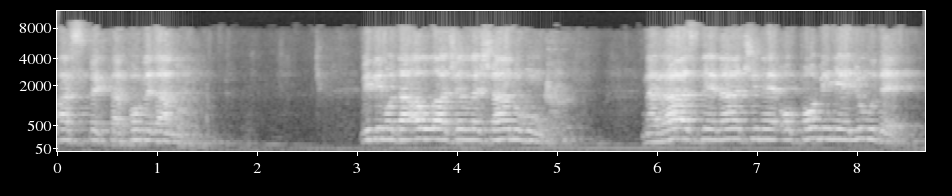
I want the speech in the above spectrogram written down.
aspekta pogledamo, vidimo da Allah Đelešanuhu na razne načine opominje ljude,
